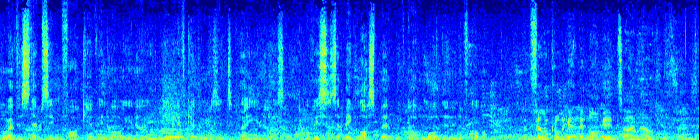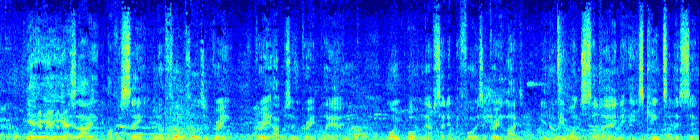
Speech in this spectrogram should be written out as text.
whoever steps in for Kevin, or you know even if Kevin wasn't to play, you know it's obviously it's a big loss, but we've got more than enough cover. But Phil will probably get a bit more game time now. What, what Yeah, you yeah, yeah. Like style? obviously, you know, Phil Phil's a great, great, absolute great player, and more importantly, I've said it before, he's a great lad. You know, he wants to learn. He's keen to listen.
